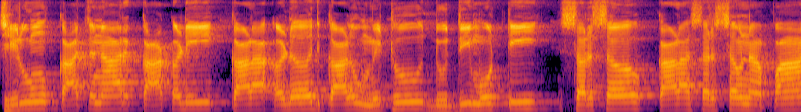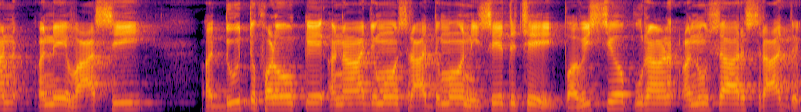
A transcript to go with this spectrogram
જીરું, કાચનાર, કાકડી, કાળા અડદ, કાળું મીઠું, દૂધી મોટી, સરસવ, કાળા સરસવના પાન અને વાસી. અદ્ભુત ફળો કે અનાજમાં શ્રાદ્ધમાં નિષેધ છે. ભવિષ્ય પુરાણ અનુસાર શ્રાદ્ધ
